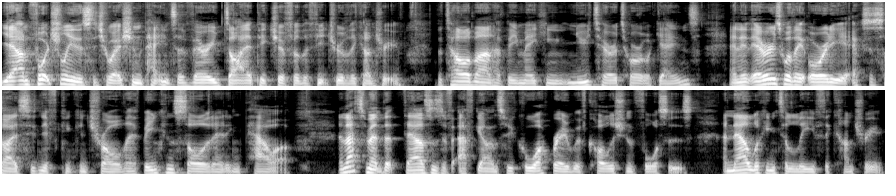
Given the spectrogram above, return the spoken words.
Yeah, unfortunately, the situation paints a very dire picture for the future of the country. The Taliban have been making new territorial gains, and in areas where they already exercise significant control, they've been consolidating power. And that's meant that thousands of Afghans who cooperated with coalition forces are now looking to leave the country.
